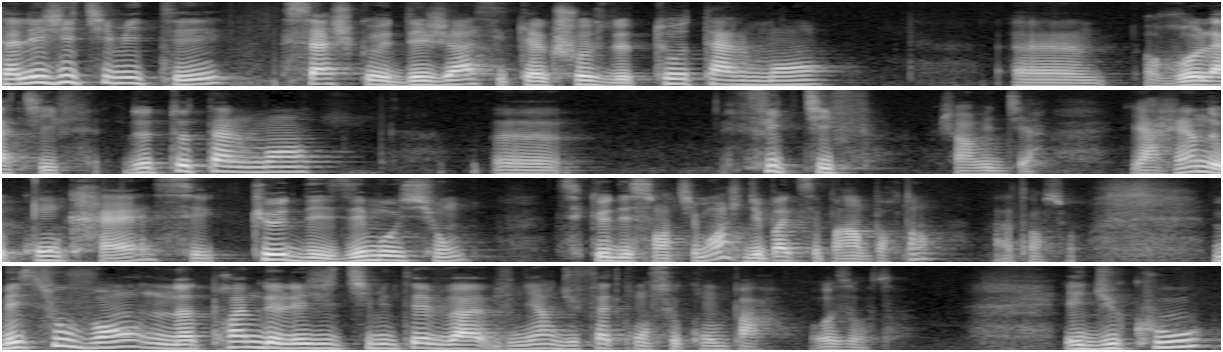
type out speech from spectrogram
Ta légitimité, sache que déjà, c'est quelque chose de totalement relatif, de totalement fictif j'ai envie de dire. Il n'y a rien de concret, c'est que des émotions, c'est que des sentiments. Je ne dis pas que ce n'est pas important, attention. Mais souvent, notre problème de légitimité va venir du fait qu'on se compare aux autres. Et du coup,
